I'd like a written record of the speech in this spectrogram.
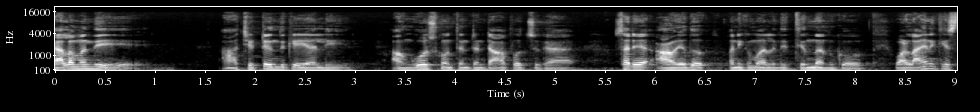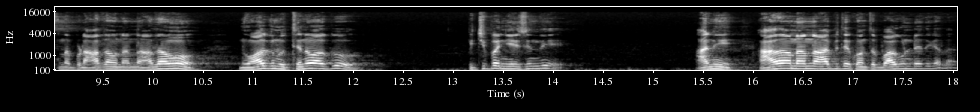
చాలామంది ఆ చెట్టు ఎందుకు వేయాలి? ఆమె కోసుకొని తింటుంటే ఆపొచ్చుగా. సరే ఆ ఏదో పనికి మాలింది తిందనుకో. వాళ్ళ ఆయనకి ఇస్తున్నప్పుడు ఆదాము నన్ను ఆదాము నువ్వు ఆగు నువ్వు తినవాకు. పిచ్చి పని చేసింది. అని ఆదాము నన్ను ఆపితే కొంత బాగుండేది కదా.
